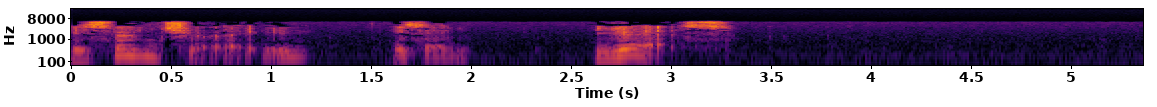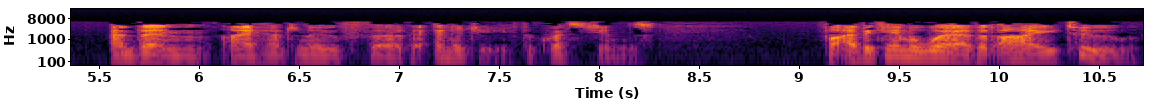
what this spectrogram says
Essentially, he said, yes. And then I had no further energy for questions, for I became aware that I, too,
